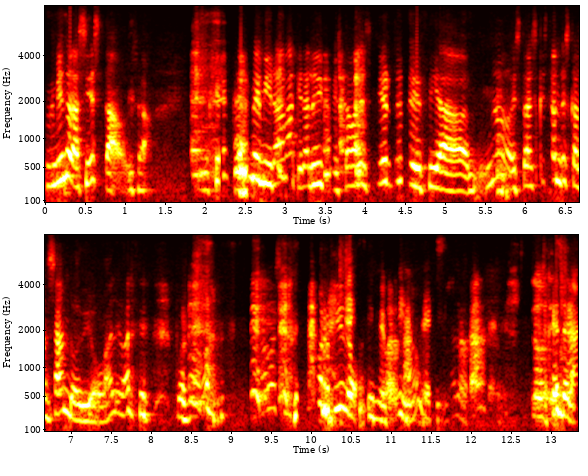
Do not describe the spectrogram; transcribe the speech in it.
durmiendo la siesta. O sea, el jefe me miraba, que era el único que estaba despierto, y me decía, no, es que están descansando. Digo, vale, vale, por favor. ruido y me fui, ¿no? Los gente la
